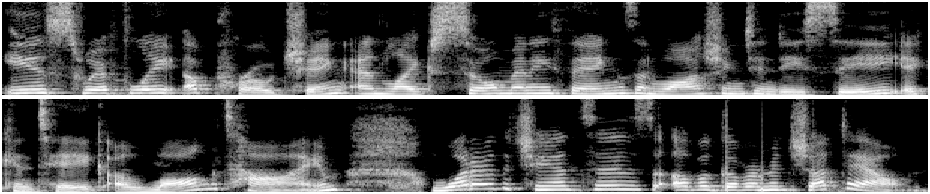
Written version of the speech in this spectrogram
is swiftly approaching, and like so many things in Washington, D.C., it can take a long time. What are the chances of a government shutdown?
